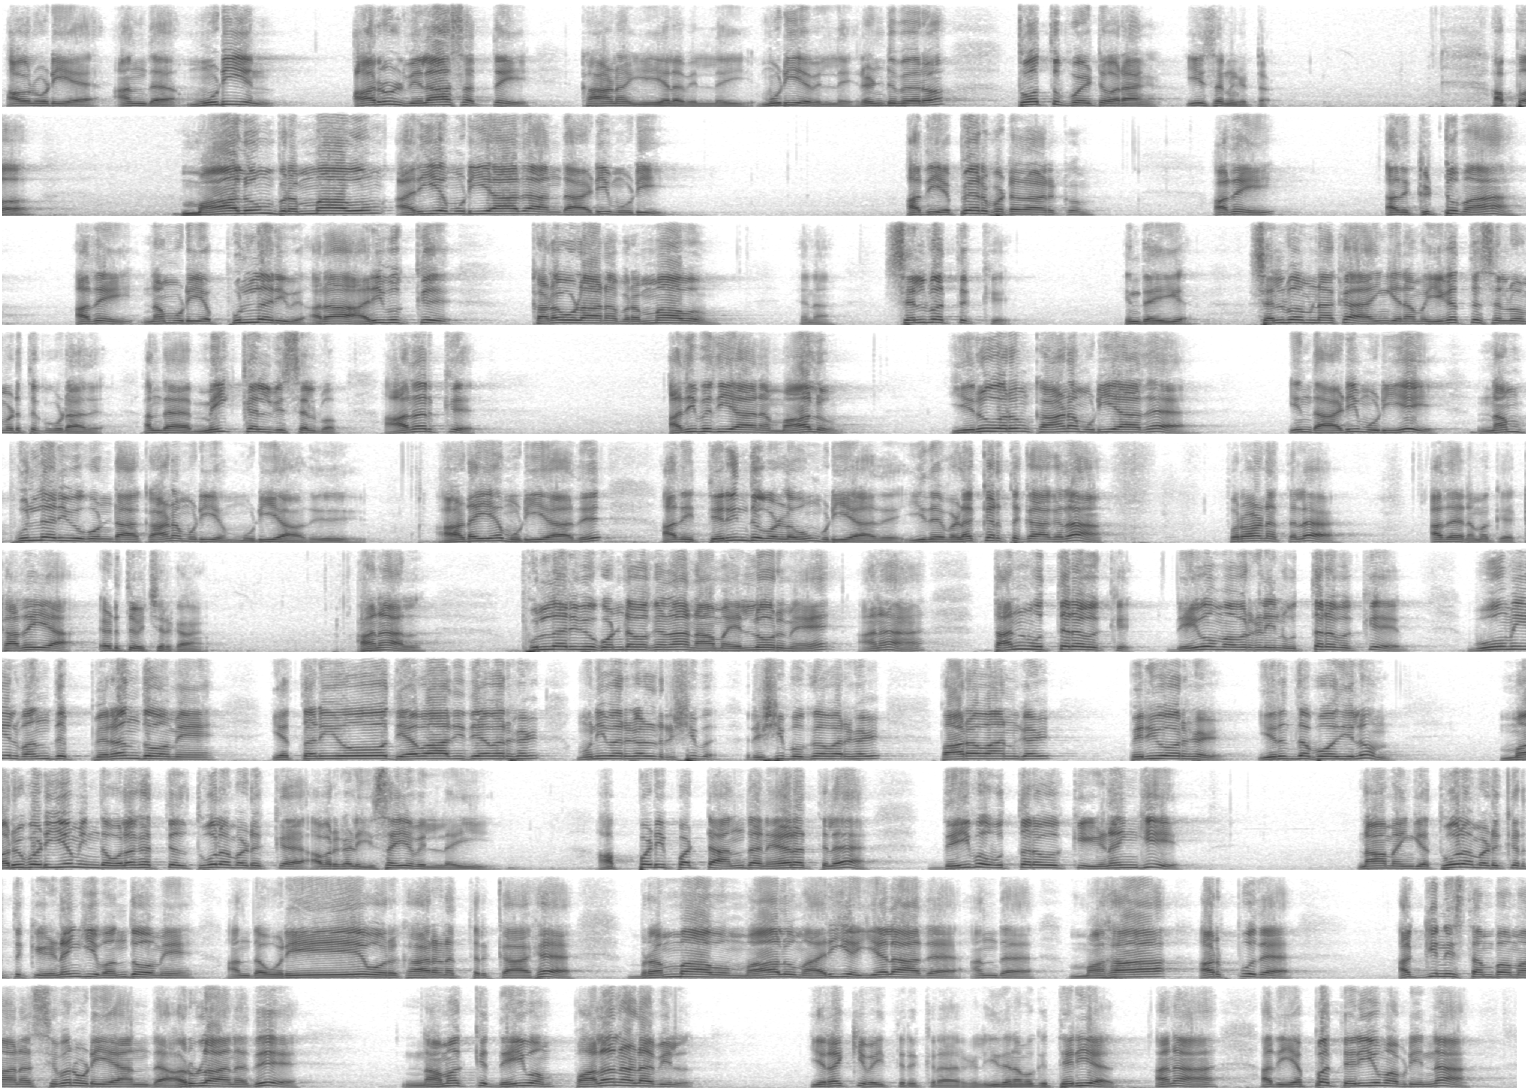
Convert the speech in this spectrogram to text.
அவளுடைய அந்த முடியின் அருள் விலாசத்தை காண இயலவில்லை முடியவில்லை. ரெண்டு பேரும் தோத்து போயிட்டு வராங்க ஈசன்கிட்ட. அப்போ மாலும் பிரம்மாவும் அறிய முடியாத அந்த அடிமுடி அது எப்பேற்பட்டதாக இருக்கும்? அதை அது கிட்டுமா? அதை நம்முடைய புல்லறிவு அதாவது அறிவுக்கு கடவுளான பிரம்மாவும் என்ன? செல்வத்துக்கு. இந்த செல்வம்னாக்கா இங்கே நம்ம இகத்து செல்வம் எடுத்துக்கக்கூடாது அந்த மெய்க்கல்வி செல்வம். அதற்கு அதிபதியான மாலும் இருவரும் காண முடியாத இந்த அடிமுடியை நம் புல்லறிவு கொண்டா காண முடியும் முடியாது. அடைய முடியாது. அதை தெரிந்து கொள்ளவும் முடியாது. இதை விளக்கிறதுக்காக தான் புராணத்தில் அதை நமக்கு கதையாக எடுத்து வச்சிருக்காங்க. ஆனால் புல்லறிவு கொண்டவங்க தான் நாம் எல்லோருமே. ஆனால் தன் உத்தரவுக்கு தெய்வம் அவர்களின் உத்தரவுக்கு பூமியில் வந்து பிறந்தோமே. எத்தனையோ தேவாதி தேவர்கள் முனிவர்கள் ரிஷி ரிஷிபுகவர்கள் பாரவான்கள் பெரியோர்கள் இருந்த போதிலும் மறுபடியும் இந்த உலகத்தில் தூலமெடுக்க அவர்கள் இசையவில்லை. அப்படிப்பட்ட அந்த நேரத்தில் தெய்வ உத்தரவுக்கு இணங்கி நாம் இங்கே தூலம் எடுக்கிறதுக்கு இணங்கி வந்தோமே அந்த ஒரே ஒரு காரணத்திற்காக பிரம்மாவும் மாலும் அறிய இயலாத அந்த மகா அற்புத அக்னி ஸ்தம்பமான சிவனுடைய அந்த அருளானது நமக்கு தெய்வம் பலனளவில் இறக்கி வைத்திருக்கிறார்கள். இது நமக்கு தெரியாது. ஆனால் அது எப்போ தெரியும் அப்படின்னா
